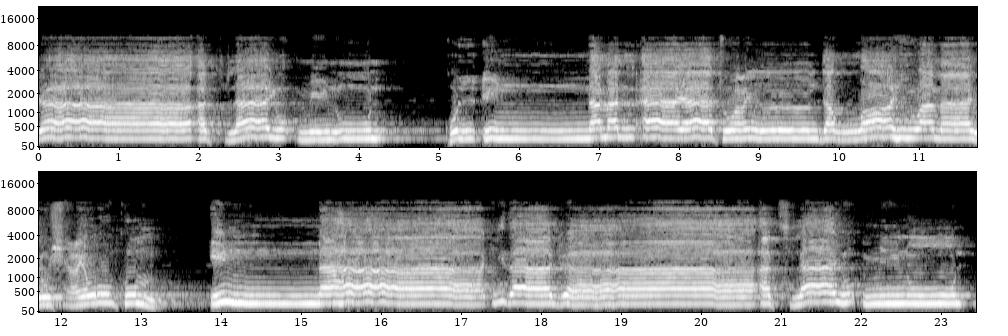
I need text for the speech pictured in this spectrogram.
جَاءَتْ لَا يُؤْمِنُونَ قُلْ إِنَّمَا الْآيَاتُ عِندَ اللَّهِ وَمَا يُشْعِرُكُمْ إِنَّهَا جَاءَتْ لَا يُؤْمِنُونَ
